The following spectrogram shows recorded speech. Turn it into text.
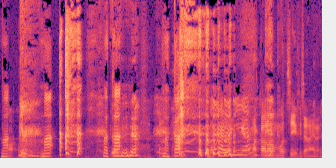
ま。マカ。マカ。マカロニア？マカロンモチーフじゃないのに。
